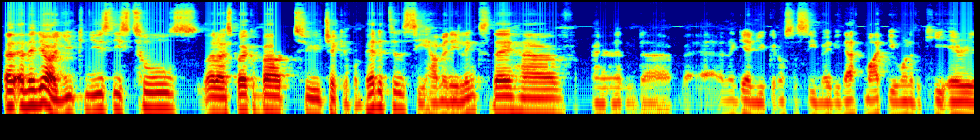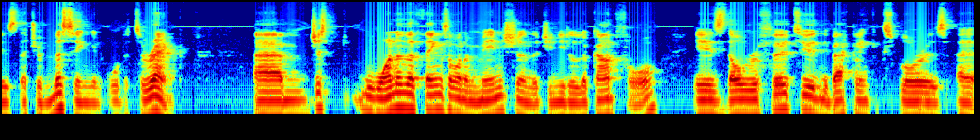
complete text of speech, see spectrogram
and, and, then yeah, you can use these tools that I spoke about to check your competitors, see how many links they have, and uh, and again, you can also see maybe that might be one of the key areas that you're missing in order to rank. Um, just one of the things I want to mention that you need to look out for is they'll refer to in the backlink explorers uh,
